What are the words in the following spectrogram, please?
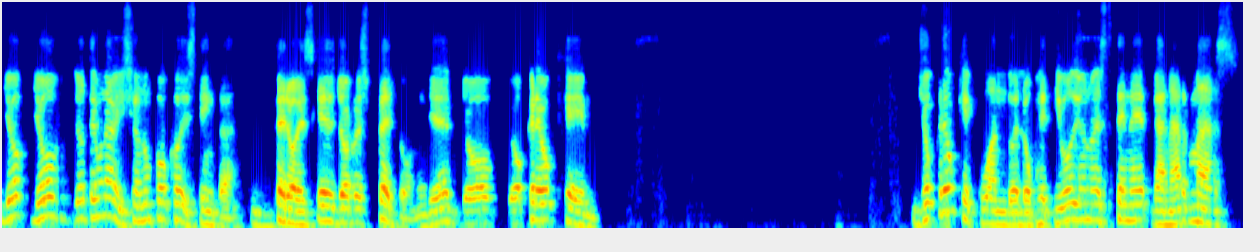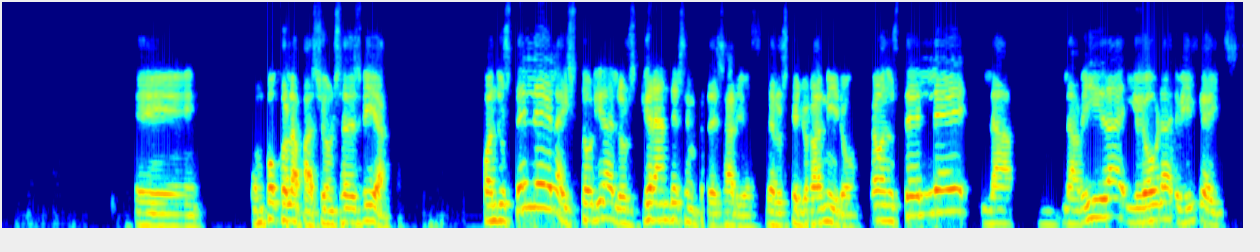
yo, yo, yo tengo una visión un poco distinta, pero es que yo respeto, ¿me? Yo, yo creo que... Yo creo que cuando el objetivo de uno es tener, ganar más, eh, un poco la pasión se desvía. Cuando usted lee la historia de los grandes empresarios, de los que yo admiro, cuando usted lee la, la vida y obra de Bill Gates,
